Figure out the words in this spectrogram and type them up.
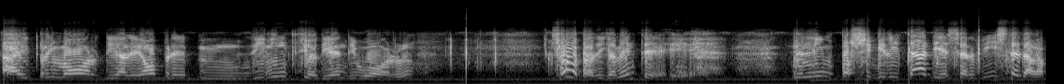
ai primordi, alle opere di inizio di Andy Warhol, sono praticamente eh, nell'impossibilità di essere viste dalla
